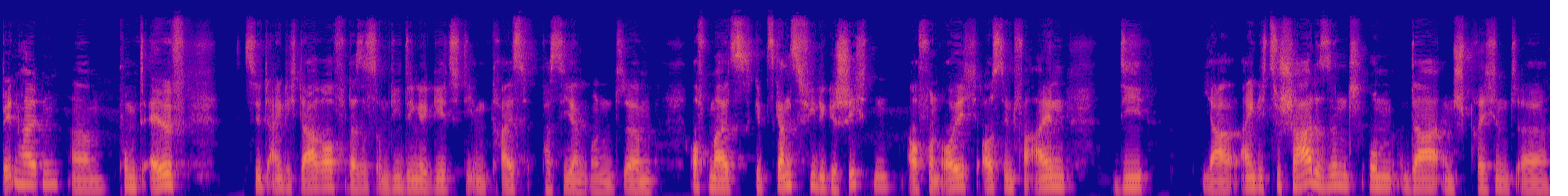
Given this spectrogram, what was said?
beinhalten? Ähm, Punkt 11 zielt eigentlich darauf, dass es um die Dinge geht, die im Kreis passieren. Und ähm, oftmals gibt es ganz viele Geschichten, auch von euch aus den Vereinen, die ja eigentlich zu schade sind, um da entsprechend äh,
